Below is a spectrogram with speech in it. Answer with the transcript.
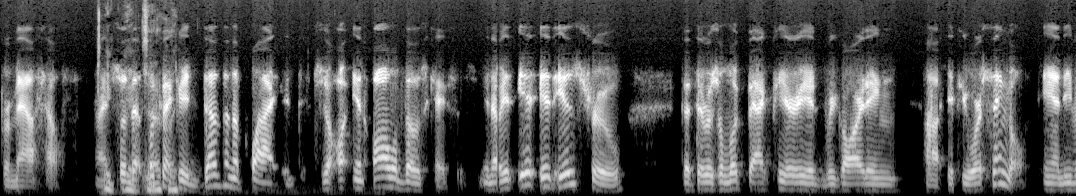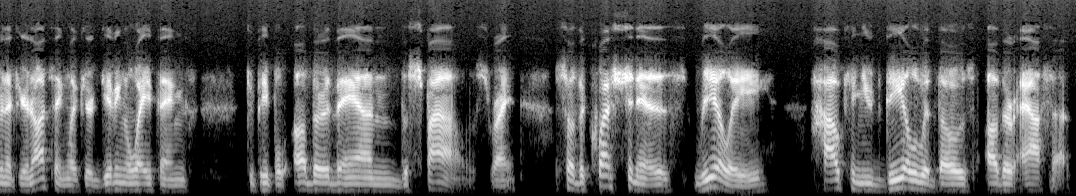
for Mass Health. Right? So that look like it doesn't apply to, in all of those cases. You know, it, it, it is true that there is a look back period regarding uh, if you are single, and even if you're not single, if you're giving away things to people other than the spouse, right? So the question is really, how can you deal with those other assets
